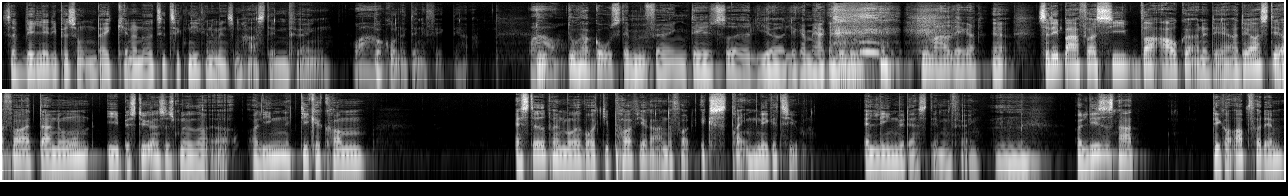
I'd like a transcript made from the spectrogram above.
Så vælger de personen, der ikke kender noget til teknikkerne, men som har stemmeføringen Wow. på grund af den effekt, det har. wow. Du, du har god stemmeføring. Det sidder jeg lige og lægger mærke til nu. det er meget lækkert. Ja. Så det er bare for at sige, hvor afgørende det er. Og det er også derfor, at der er nogen i bestyrelsesmøder og, og lignende, de kan komme afsted på en måde, hvor de påvirker andre folk ekstremt negativt, alene ved deres stemmeføring. Mm. Og lige så snart det går op for dem,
